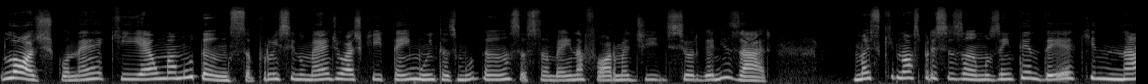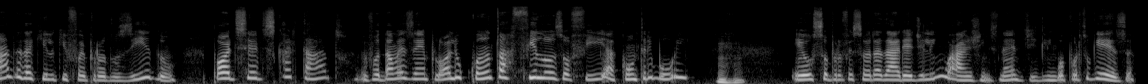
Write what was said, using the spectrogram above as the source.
Lógico, né, que é uma mudança. Para o ensino médio, eu acho que tem muitas mudanças também na forma de, de se organizar. Mas que nós precisamos entender que nada daquilo que foi produzido pode ser descartado. Eu vou dar um exemplo. Olha o quanto a filosofia contribui. Uhum. Eu sou professora da área de linguagens, né, de língua portuguesa.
